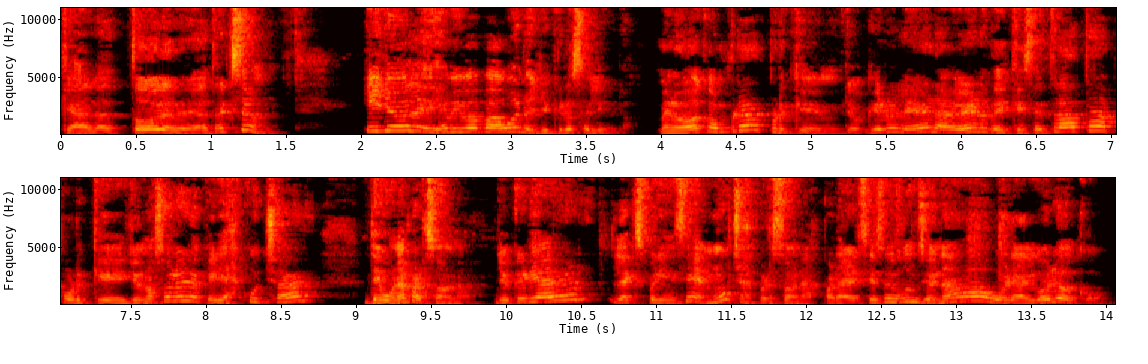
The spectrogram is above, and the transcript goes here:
que habla todo de la atracción. Y yo le dije a mi papá, bueno, yo quiero ese libro. Me lo voy a comprar porque yo quiero leer, a ver de qué se trata, porque yo no solo lo quería escuchar de una persona, yo quería ver la experiencia de muchas personas para ver si eso funcionaba o era algo loco.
